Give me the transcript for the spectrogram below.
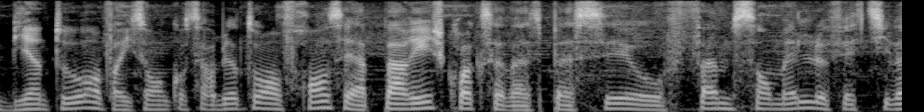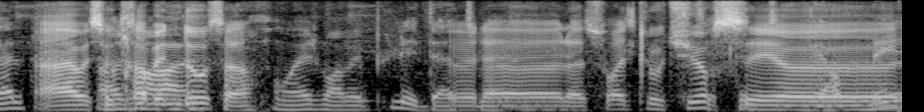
Bientôt, enfin ils sont en concert bientôt en France et à Paris, je crois que ça va se passer au Femmes sans mêle, le festival. Ah ouais, c'est Ah, au genre, Trabendo ça. Ouais, je me rappelle plus les dates. Euh, la, la soirée de clôture, C'est euh,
